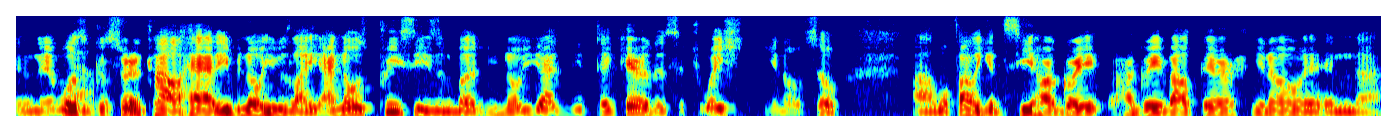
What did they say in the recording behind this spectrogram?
and it was yeah. a concern Kyle had, even though he was like, "I know it's preseason, but you know, you guys need to take care of this situation." You know, so uh, we'll finally get to see Hargrave, Hargrave out there, you know, and uh,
